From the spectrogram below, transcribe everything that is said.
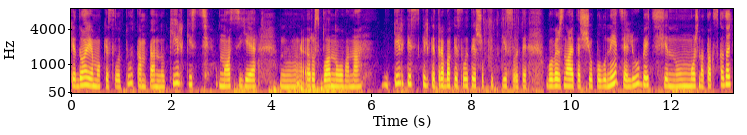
кидаємо кислоту, там певну кількість у нас є розпланована. Кількість, скільки треба кислоти, щоб підкислити. Бо ви ж знаєте, що полуниця любить, ну, можна так сказати,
